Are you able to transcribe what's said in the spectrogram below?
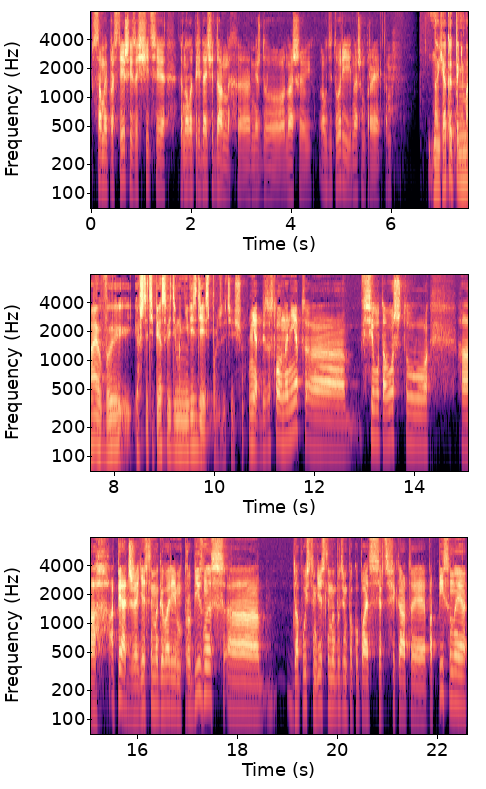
самой простейшей защите канала передачи данных э, между нашей аудиторией и нашим проектом. Но я как понимаю, вы HTTPS, видимо, не везде используете еще. Нет, безусловно, нет. Э, в силу того, что опять же, если мы говорим про бизнес, а, допустим, если мы будем покупать сертификаты подписанные,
